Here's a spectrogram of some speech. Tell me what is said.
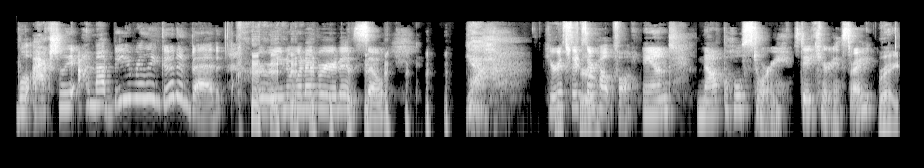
well, actually, I might be really good in bed, or you know, whatever it is. So, yeah. Heuristics are helpful and not the whole story. Stay curious, right? Right.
